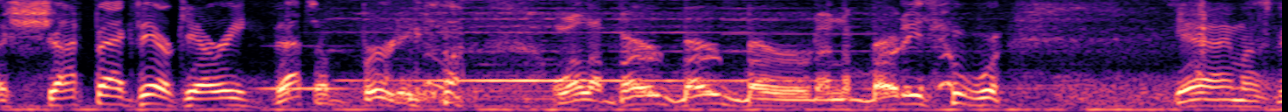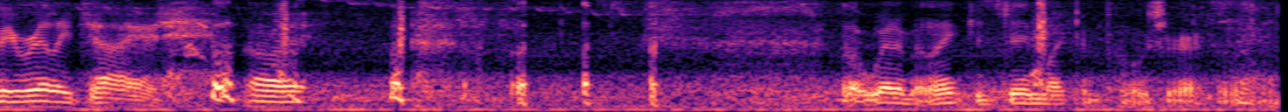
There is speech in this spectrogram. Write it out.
a shot back there, Gary. That's a birdie. well, a bird, bird, bird, and the birdies were. Yeah, I must be really tired. All right. oh, wait a minute. I can gain my composure after that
